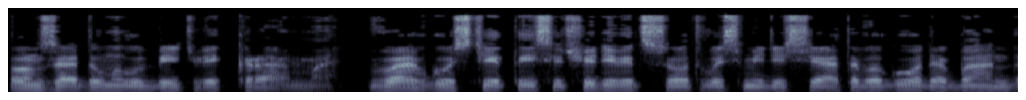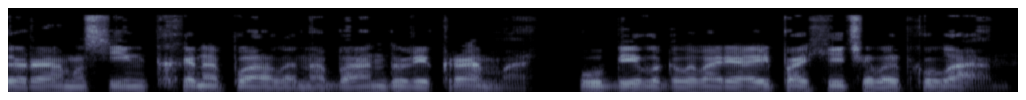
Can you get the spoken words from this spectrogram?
Он задумал убить Викрама. В августе 1980 года банда Рама Сингха напала на банду Викрама, убила главаря и похитила Пхулан.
